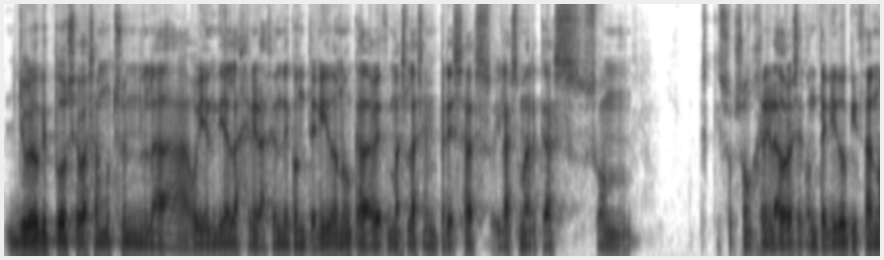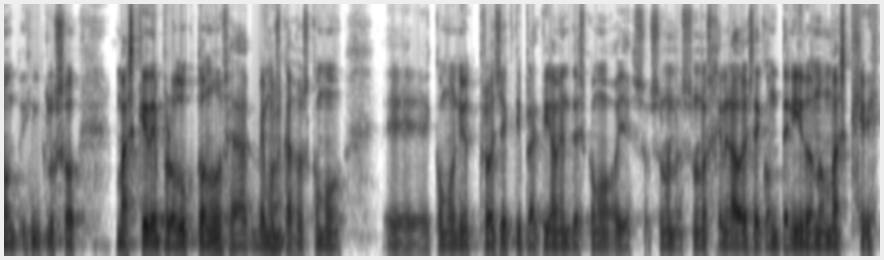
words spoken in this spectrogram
yo creo que todo se basa mucho en la, hoy en día en la generación de contenido, ¿no? Cada vez más las empresas y las marcas son que son generadores de contenido, quizá no incluso más que de producto, ¿no? O sea, vemos casos como, eh, como Newt Project y prácticamente es como, oye, son unos, son unos generadores de contenido, no más que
